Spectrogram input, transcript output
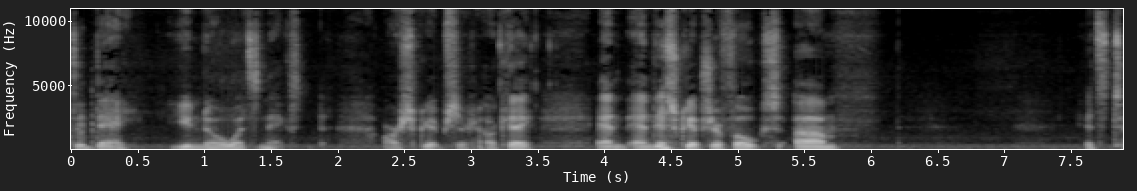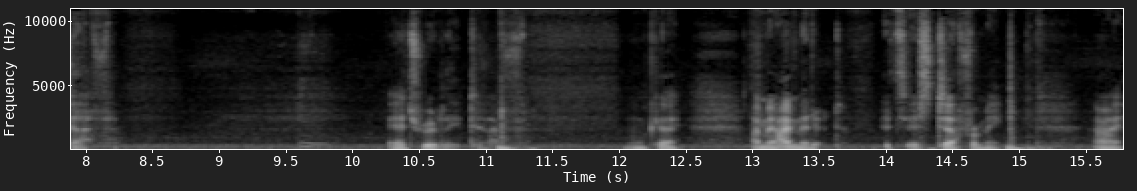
today, you know what's next. Our scripture, okay? And and this scripture, folks, um, it's tough. It's really tough. Okay? I mean, I admit it. It's, it's tough for me. All right?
